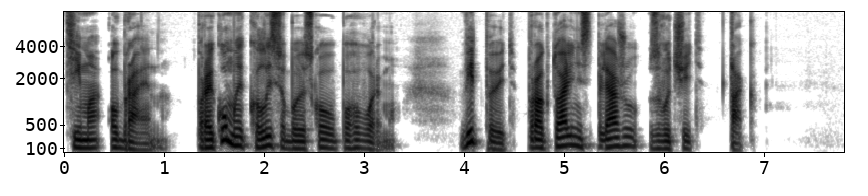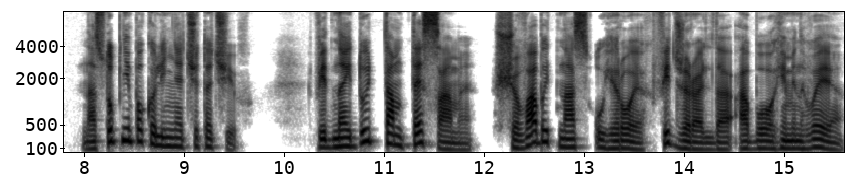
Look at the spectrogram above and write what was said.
Тіма О'Брайена, про яку ми колись обов'язково поговоримо. Відповідь про актуальність пляжу звучить так: наступні покоління читачів віднайдуть там те саме, що вабить нас у героях Фіджеральда або Гемінгвея,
